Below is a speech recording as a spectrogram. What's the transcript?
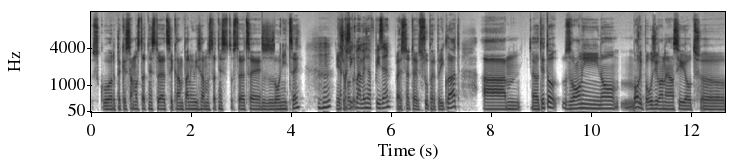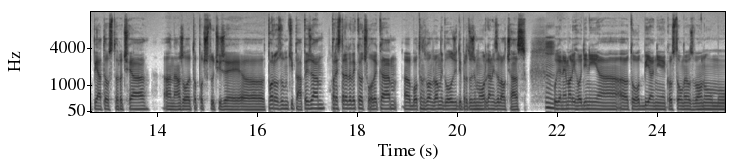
skôr také samostatne stojace kampanily, samostatne stojace zvonice. Uh-huh. Niečo Ako pod... väža v Pize. Presne, to je super príklad. A e, tieto zvony no, boli používané asi od 5. E, storočia nášho letopočtu, čiže e, po rozhodnutí pápeža. Pre stredovekého človeka e, bol ten zvon veľmi dôležitý, pretože mu organizoval čas. Mm. Ľudia nemali hodiny a to odbíjanie kostolného zvonu mu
